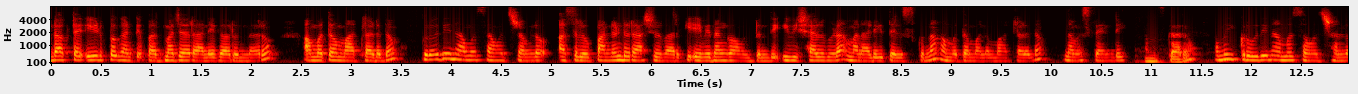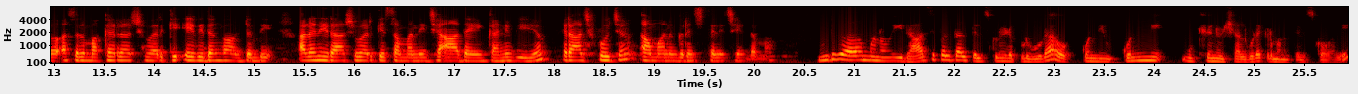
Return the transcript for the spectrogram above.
Doctor Edupuganti Padmaja రాణి గారు ఉన్నారు అమ్మతో మాట్లాడదాం. క్రోధినామ సంవత్సరంలో అసలు పన్నెండు రాశుల వారికి ఏ విధంగా ఉంటుంది? ఈ విషయాలు కూడా మనం అడిగి తెలుసుకుందాం. అమ్మతో మనం మాట్లాడదాం. నమస్తే అండి. నమస్కారం. అమ్మ ఈ క్రోధినామ సంవత్సరంలో అసలు మకర రాశి వారికి ఏ విధంగా ఉంటుంది? అలానే రాశి వారికి సంబంధించి ఆదాయం కానీ వ్యయం రాజపూజ అవమానం గురించి తెలియచేయండి అమ్మా. ముందుగా మనం ఈ రాశి ఫలితాలు తెలుసుకునేటప్పుడు కూడా కొన్ని కొన్ని ముఖ్యమైన విషయాలు కూడా ఇక్కడ మనం తెలుసుకోవాలి.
